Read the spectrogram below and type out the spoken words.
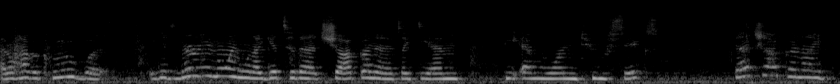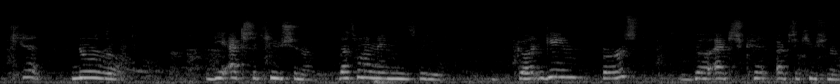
I don't have a clue, but it gets very annoying when I get to that shotgun and it's like the M, the M126. That shotgun I can't. No, no, no. The Executioner. That's what I'm naming this video. Gun game first. The ex Executioner.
